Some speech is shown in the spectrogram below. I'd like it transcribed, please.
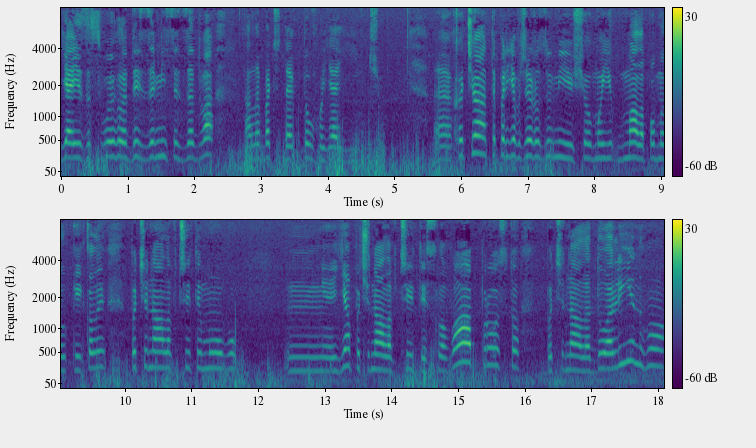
я її засвоїла десь за місяць, за два, але бачите, як довго я її вчу. Е, Хоча тепер я вже розумію, що мої мала помилки, коли починала вчити мову. Я починала вчити слова просто, починала дуалінго.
